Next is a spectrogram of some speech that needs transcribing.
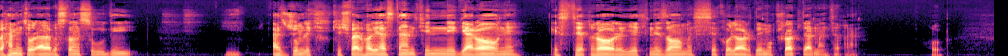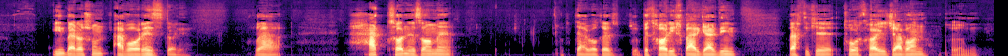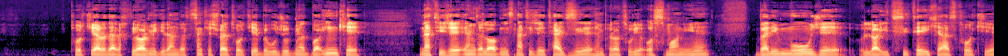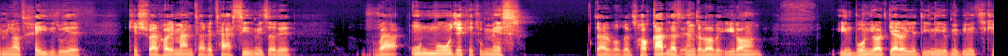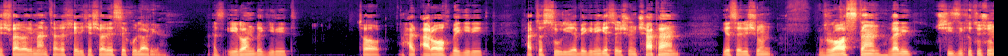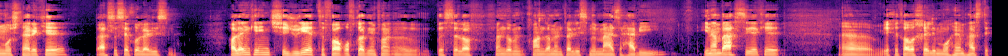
و همینطور عربستان سعودی از جمله کشورهایی هستند که نگران استقرار یک نظام سکولار دموکرات در منطقه خب این براشون عوارض داره و حتی نظام در واقع به تاریخ برگردین وقتی که ترک های جوان ترکیه رو در اختیار می‌گیرند و اصلا کشور ترکیه به وجود میاد با اینکه نتیجه انقلاب نیست نتیجه تجزیه امپراتوری عثمانیه ولی موج لایتسیته ای که از ترکیه میاد خیلی روی کشورهای منطقه تاثیر می‌ذاره و اون موجه که تو مصر در واقع تا قبل از انقلاب ایران این بنیادگرای دینی می‌بینید کشورهای منطقه خیلی کشورهای سکولاری هن. از ایران بگیرید تا عراق بگیرید حتی سوریه بگیرید یه سریشون چپن یه سریشون راستن ولی چیزی که توشون مشترکه بحث سکولاریسمه حالا اینکه این چجوری اتفاق افتاد این به اصطلاح فاندامنتالیسم مذهبی اینم بحثیه که یه کتاب خیلی مهم هست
